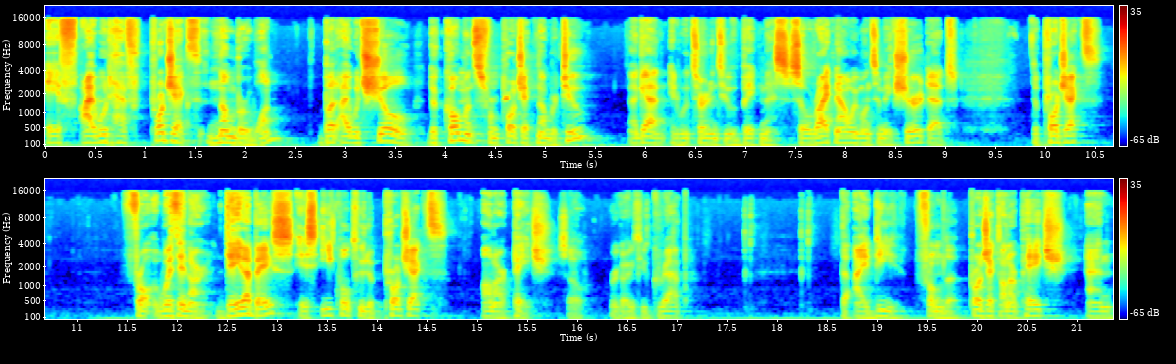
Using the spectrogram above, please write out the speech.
If I would have project number one, but I would show the comments from project number two, again, it would turn into a big mess. So right now we want to make sure that the project from within our database is equal to the project on our page. So we're going to grab the ID from the project on our page and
